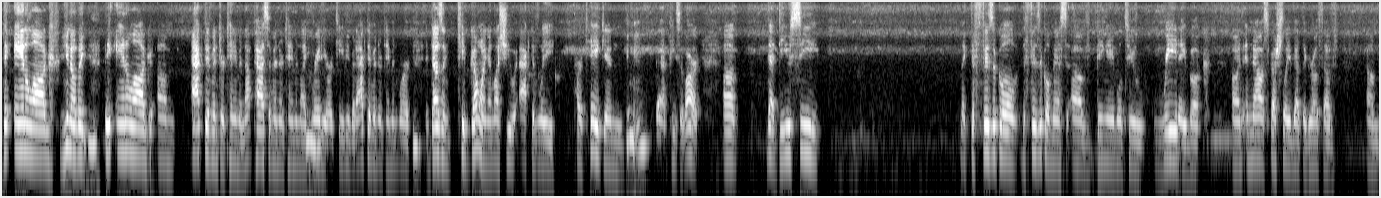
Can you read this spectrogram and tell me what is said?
the analog, you know, the mm-hmm. the analog um, active entertainment, not passive entertainment like mm-hmm. radio or TV, but active entertainment where mm-hmm. it doesn't keep going unless you actively partake in mm-hmm. that piece of art. Um, that do you see like the physical the physicalness of being able to read a book on, and now especially that the growth of um,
